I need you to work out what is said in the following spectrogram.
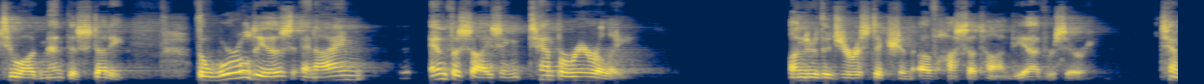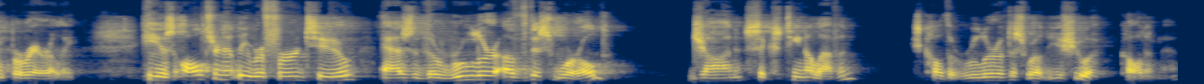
to augment this study. The world is, and I'm emphasizing temporarily, under the jurisdiction of Hasatan, the adversary. Temporarily. He is alternately referred to as the ruler of this world. John 16, 11. He's called the ruler of this world. Yeshua called him that.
